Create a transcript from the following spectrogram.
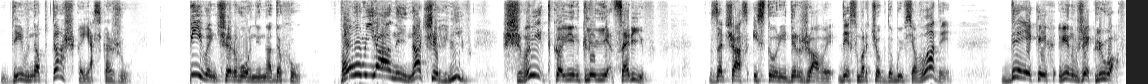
Дивна пташка, я скажу, півень червоний на даху, полум'яний, наче гнів, Швидко він клює царів. За час історії держави, де смарчок добився влади, деяких він вже клював.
